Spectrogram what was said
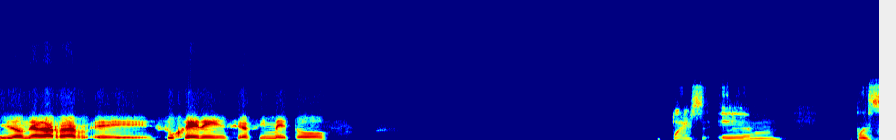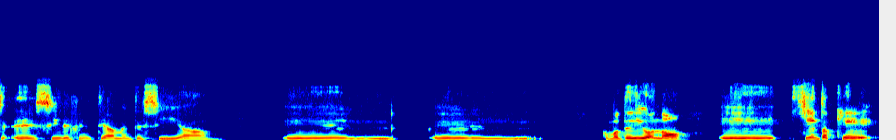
y de dónde agarrar eh, sugerencias y métodos. Pues, em, pues eh, sí, definitivamente sí. Ah, como te digo, ¿no? Eh, siento que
